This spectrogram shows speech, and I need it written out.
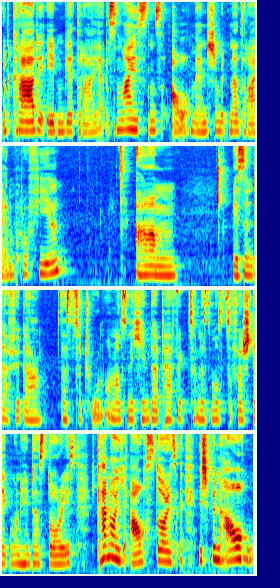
Und gerade eben wir Dreier, das sind meistens auch Menschen mit einer Drei im Profil. Ähm, wir sind dafür da, das zu tun und uns nicht hinter Perfektionismus zu verstecken und hinter Stories. Ich kann euch auch Stories, ich bin auch,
